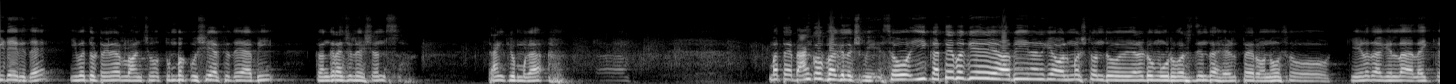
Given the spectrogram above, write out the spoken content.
ಈಡೇರಿದೆ. ಇವತ್ತು ಟ್ರೈಲರ್ ಲಾಂಚು. ತುಂಬ ಖುಷಿ ಆಗ್ತಿದೆ, ಅಭಿ. ಕಂಗ್ರ್ಯಾಚುಲೇಷನ್ಸ್ ಥ್ಯಾಂಕ್ ಯು ಮಗ. ಮತ್ತು ಬ್ಯಾಂಕ್ ಆಫ್ ಭಾಗ್ಯಲಕ್ಷ್ಮಿ. ಸೊ ಈ ಕತೆ ಬಗ್ಗೆ ಅಭಿ ನನಗೆ ಆಲ್ಮೋಸ್ಟ್ ಒಂದು ಎರಡು, ಮೂರು ವರ್ಷದಿಂದ ಹೇಳ್ತಾ ಇರೋನು. ಸೊ ಕೇಳಿದಾಗೆಲ್ಲ ಲೈಕ್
